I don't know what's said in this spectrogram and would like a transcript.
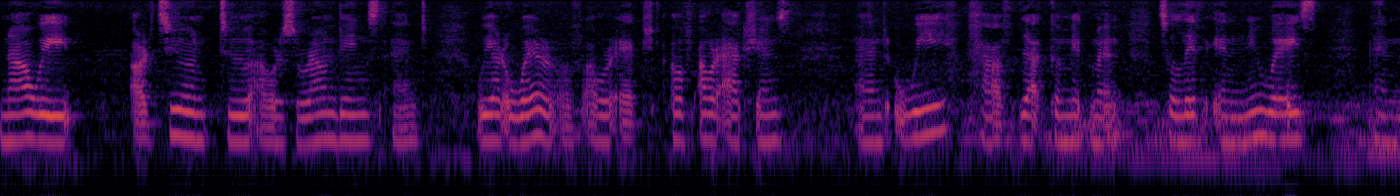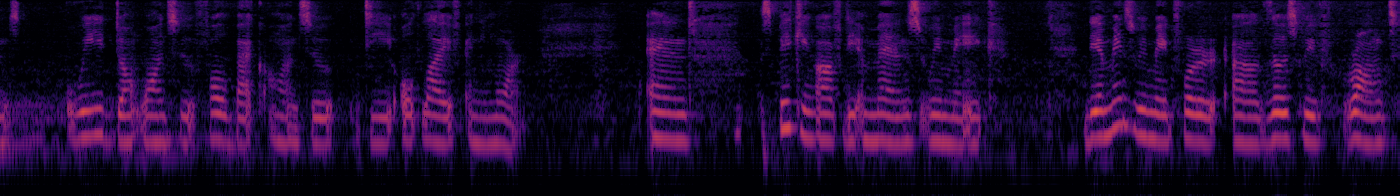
now we are tuned to our surroundings and we are aware of our act- of our actions. And we have that commitment to live in new ways and we don't want to fall back onto the old life anymore. And speaking of the amends we make, the amends we make for uh, those we've wronged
